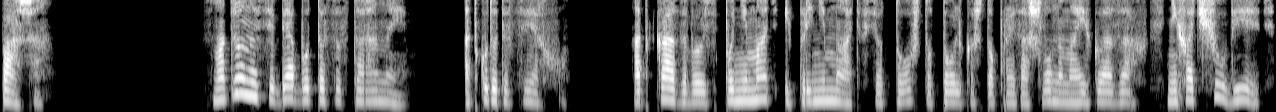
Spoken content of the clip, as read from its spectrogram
Паша. Смотрю на себя будто со стороны, откуда-то сверху. Отказываюсь понимать и принимать все то, что только что произошло на моих глазах. Не хочу верить.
